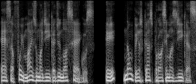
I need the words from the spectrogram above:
Essa foi mais uma dica de Nós Cegos. E, não perca as próximas dicas.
